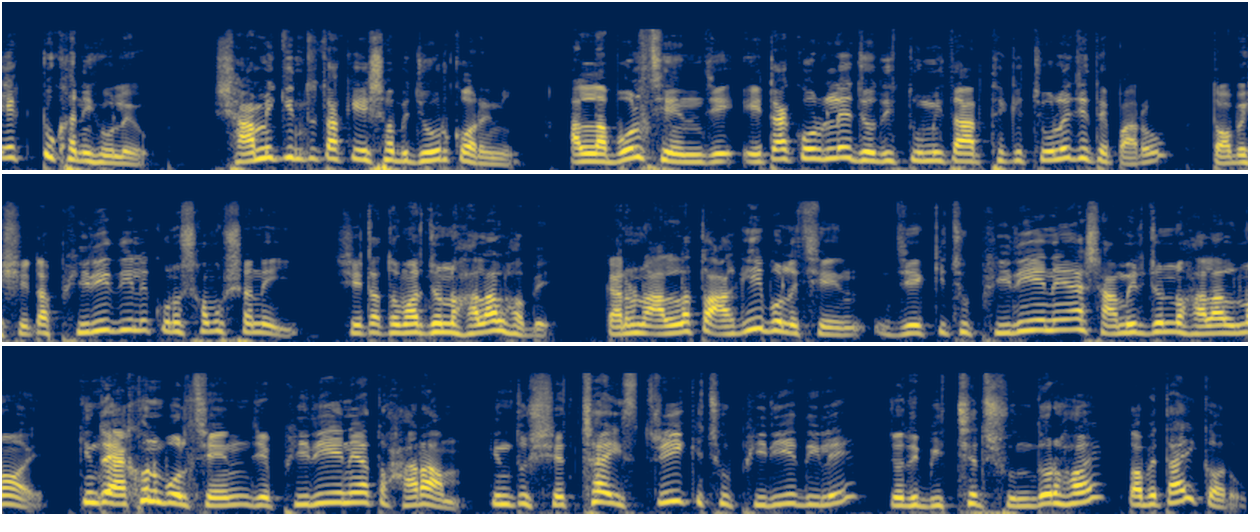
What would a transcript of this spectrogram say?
একটুখানি হলেও। স্বামী কিন্তু তাকে এসবে জোর করেনি। আল্লাহ বলছেন যে, এটা করলে যদি তুমি তার থেকে চলে যেতে পারো, তবে সেটা ফিরিয়ে দিলে কোনো সমস্যা নেই। সেটা তোমার জন্য হালাল হবে। কারণ আল্লাহ তো আগেই বলেছেন যে কিছু ফিরিয়ে নেয়া স্বামীর জন্য হালাল নয়। কিন্তু এখন বলছেন যে ফিরিয়ে নেয়া তো হারাম, কিন্তু স্বেচ্ছায় স্ত্রী কিছু ফিরিয়ে দিলে যদি বিচ্ছেদ সুন্দর হয়, তবে তাই করো।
